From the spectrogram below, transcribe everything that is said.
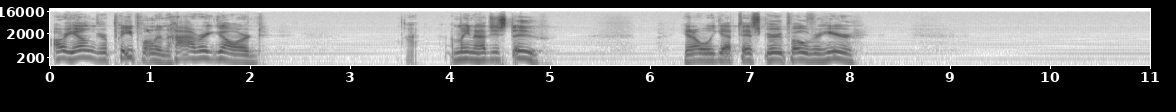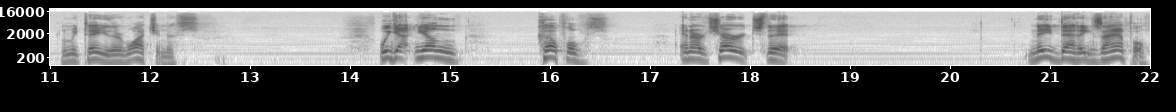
our younger people in high regard. I, I mean, I just do. You know, we got this group over here. Let me tell you, they're watching us. We got young couples in our church that need that example.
